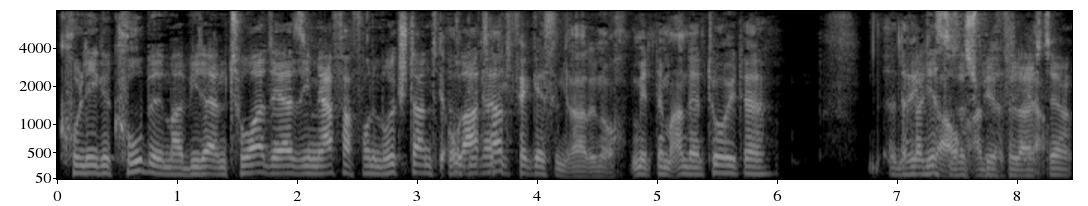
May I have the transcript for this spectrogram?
Kollege Kobel mal wieder im Tor, der sie mehrfach vor dem Rückstand bewahrt oh, den hat. ich vergessen gerade noch. Mit einem anderen Torhüter. Da Verlierst du das Spiel anders, vielleicht, ja. ja.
